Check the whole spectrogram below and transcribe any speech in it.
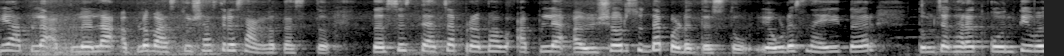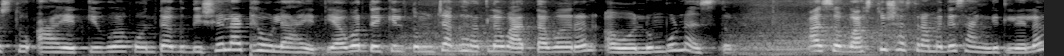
हे आपलं आपल्याला आपलं वास्तुशास्त्र सांगत असतं. तसंच त्याचा प्रभाव आपल्या आयुष्यावर सुद्धा पडत असतो. एवढंच नाही तर तुमच्या घरात कोणती वस्तू आहेत किंवा कोणत्या दिशेला ठेवल्या आहेत यावर देखील तुमच्या घरातलं वातावरण अवलंबून असतं. असं वास्तुशास्त्रामध्ये सांगितलेलं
